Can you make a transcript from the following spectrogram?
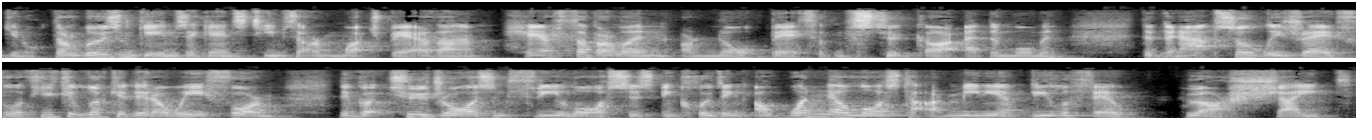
you know they're losing games against teams that are much better than them. Hertha Berlin are not better than Stuttgart at the moment. They've been absolutely dreadful. If you could look at their away form, they've got two draws and three losses, including a one 0 loss to Arminia Bielefeld, who are shite.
